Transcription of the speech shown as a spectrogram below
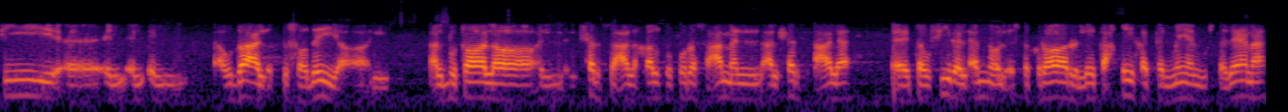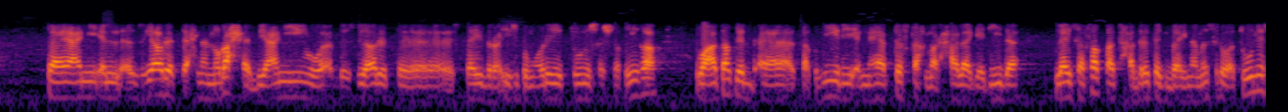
في آه ال... ال... الأوضاع الاقتصادية البطالة الحرص على خلق فرص عمل الحرص على آه توفير الأمن والاستقرار لتحقيق التنمية المستدامة فيعني زيارة إحنا نرحب يعني بزيارة السيد رئيس جمهورية تونس الشقيقة وأعتقد تقديري إنها بتفتح مرحلة جديدة ليس فقط حضرتك بين مصر وتونس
